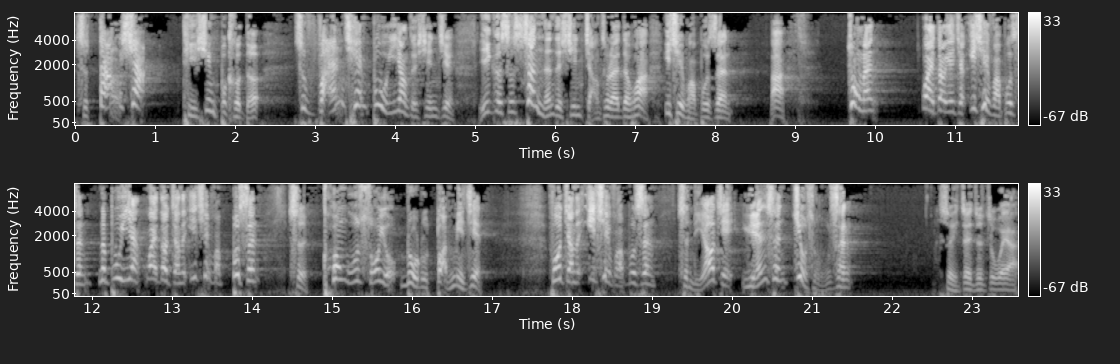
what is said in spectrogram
是当下体性不可得，是完全不一样的心境。一个是圣人的心讲出来的话，一切法不生啊，纵然。外道也讲一切法不生，那不一样。外道讲的一切法不生是空无所有，落入断灭见。佛讲的一切法不生是了解原生就是无生。所以在这诸位啊，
